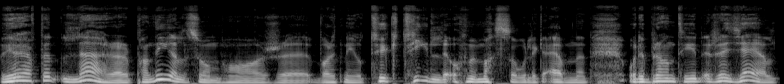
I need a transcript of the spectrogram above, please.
Vi har haft en lärarpanel som har eh, varit med och tyckt till om en massa olika ämnen. Och det brann till rejält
